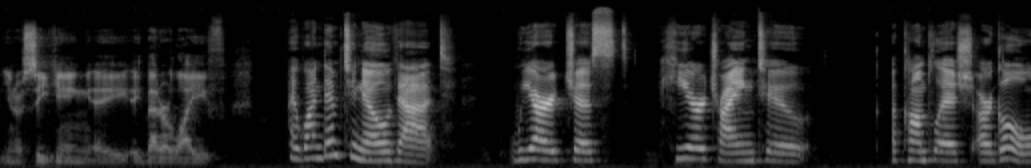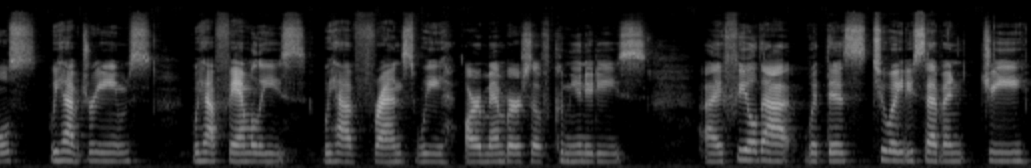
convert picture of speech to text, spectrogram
you know, seeking a, a better life. I want them to know that we are just here trying to accomplish our goals. We have dreams, we have families, we have friends, we are members of communities. I feel that with this 287G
